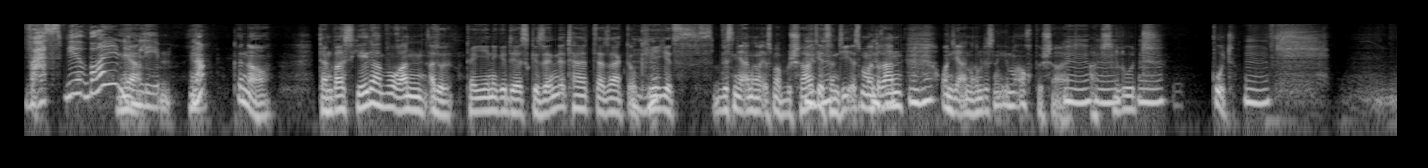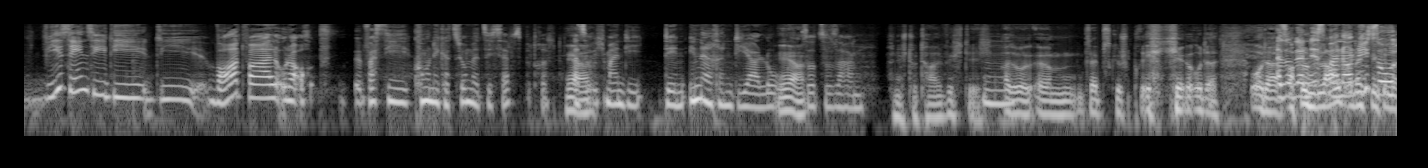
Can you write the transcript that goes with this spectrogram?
was wir wollen im Leben. Ja, Ne? genau. Dann weiß jeder, woran, also derjenige, der es gesendet hat, der sagt, Mhm. okay, jetzt wissen die anderen erstmal Bescheid, jetzt sind die erstmal dran und die anderen wissen eben auch Bescheid. Mhm. Absolut gut. Wie sehen Sie die, die Wortwahl oder auch was die Kommunikation mit sich selbst betrifft? Ja. Also ich meine die, den inneren Dialog Ja. sozusagen. Finde ich total wichtig. Also ähm, Selbstgespräche oder oder Mhm. Also dann ist man noch nicht ich- so, äh,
